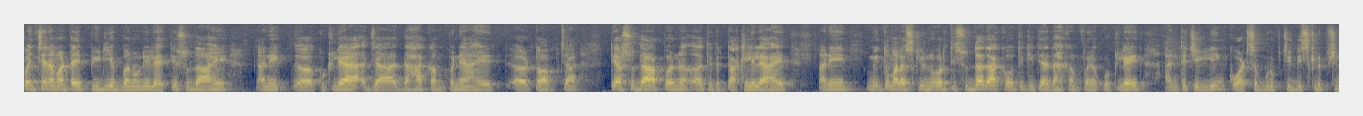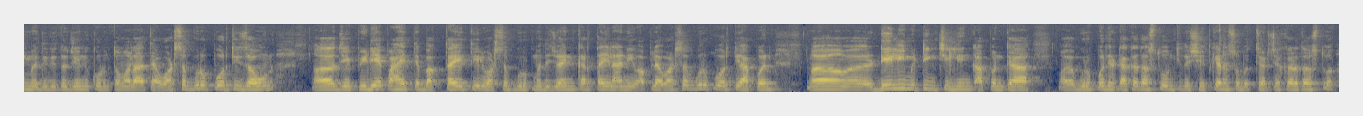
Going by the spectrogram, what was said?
पंचनामा टाईप पी डी एफ बनवलेली आहे ते सुद्धा आहे. आणि कुठल्या ज्या दहा कंपन्या आहेत टॉपच्या त्यासुद्धा आपण तिथे टाकलेल्या आहेत. आणि मी तुम्हाला स्क्रीनवरती सुद्धा दाखवते की त्या दहा कंपन्या कुठल्या आहेत. आणि त्याची लिंक व्हॉट्सअप ग्रुपची डिस्क्रिप्शनमध्ये देतो जेणेकरून तुम्हाला त्या व्हॉट्सअप ग्रुपवरती जाऊन जे पी डी एफ आहेत ते बघता येतील व्हॉट्सअप ग्रुपमध्ये जॉईन करता येईल आणि आपल्या व्हॉट्सअप ग्रुपवरती आपण डेली मिटिंगची लिंक आपण त्या ग्रुपमध्ये टाकत असतो आणि तिथे शेतकऱ्यांसोबत चर्चा करत असतो.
